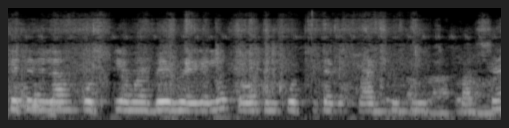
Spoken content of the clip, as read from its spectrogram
কেটে নিলাম পট্টি আমার বের হয়ে গেল, তো এখন পট্টিটাকে কাটবো দুই পাশে।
